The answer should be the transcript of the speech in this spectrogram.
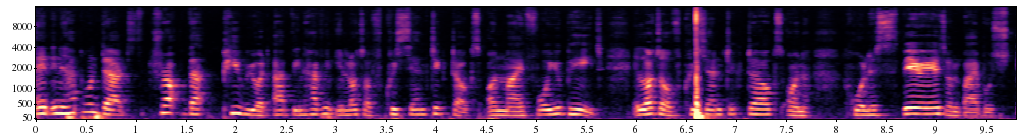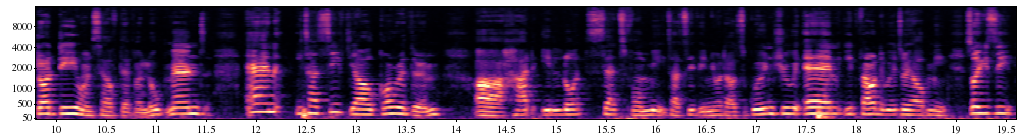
and it happened that throughout that period, I've been having a lot of Christian TikToks on my For You page. A lot of Christian TikToks on Holy Spirit, on Bible study, on self development. And it as if the algorithm uh, had a lot set for me. It as if it knew what I was going through and it found a way to help me. So you see,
